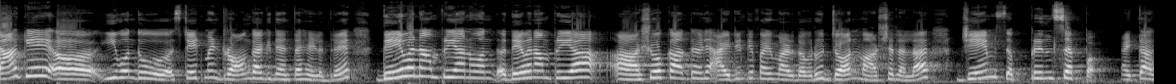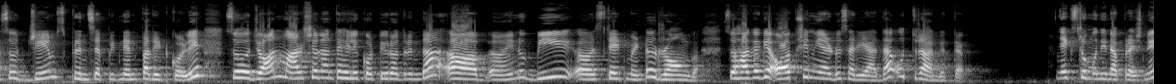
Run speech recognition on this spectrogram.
ಯಾಕೆ ಈ ಒಂದು ಸ್ಟೇಟ್ಮೆಂಟ್ ರಾಂಗ್ ಆಗಿದೆ ಅಂತ ಹೇಳಿದ್ರೆ, ದೇವನಾಂಪ್ರಿಯ ಅನ್ನೋ ಒಂದು, ದೇವನಾಂಪ್ರಿಯ ಅಶೋಕ ಅಂತ ಹೇಳಿ ಐಡೆಂಟಿಫೈ ಮಾಡಿದವರು ಜಾನ್ ಮಾರ್ಷಲ್ ಅಲ್ಲ ಜೇಮ್ಸ್ ಪ್ರಿನ್ಸೆಪ್ ಆಯ್ತಾ? ಸೊ ಜೇಮ್ಸ್ ಪ್ರಿನ್ಸೆಪ್ ಇದು ನೆನಪಲ್ಲಿ ಇಟ್ಕೊಳ್ಳಿ. ಸೊ ಜಾನ್ ಮಾರ್ಷಲ್ ಅಂತ ಹೇಳಿ ಕೊಟ್ಟಿರೋದ್ರಿಂದ ಏನು ಬಿ ಸ್ಟೇಟ್ಮೆಂಟ್ ರಾಂಗ್ ಸೊ ಹಾಗಾಗಿ ಆಪ್ಷನ್ ಎರಡು ಸರಿಯಾದ ಉತ್ತರ ಆಗುತ್ತೆ. ನೆಕ್ಸ್ಟ್ ಮುಂದಿನ ಪ್ರಶ್ನೆ.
